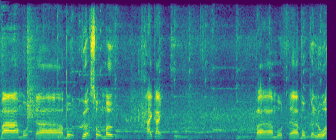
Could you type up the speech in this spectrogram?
và một uh, bộ cửa sổ mơ hai cánh và một uh, bộ cửa lùa.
